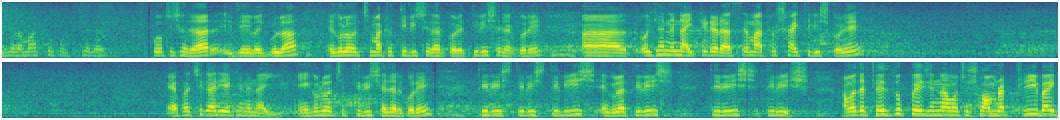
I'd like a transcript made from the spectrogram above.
এগুলো মাত্র পঁচিশ হাজার পঁচিশ হাজার, এই যে বাইকগুলা এগুলো হচ্ছে মাত্র তিরিশ হাজার করে, তিরিশ হাজার করে। ওইখানে নাইট রাইডার আছে, মাত্র সাঁত্রিশ করে। অ্যাপাচি গাড়ি এখানে নাই, এগুলো হচ্ছে তিরিশ হাজার করে। তিরিশ তিরিশ তিরিশ, এগুলো তিরিশ তিরিশ তিরিশ। আমাদের ফেসবুক পেজের নাম হচ্ছে সম্রাট ফ্রি বাইক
